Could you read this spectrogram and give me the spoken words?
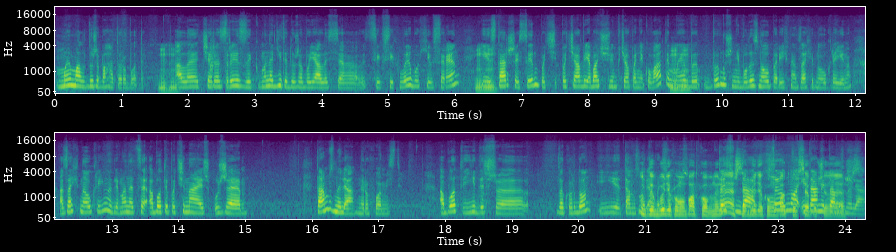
ми мали дуже багато роботи. Угу. Але через ризик мене діти дуже боялися цих всіх вибухів, сирен. І старший син поч- почав. Я бачу, що він почав панікувати. Ми Мгм. вимушені були знову переїхати на Західну Україну. А Західна Україна для мене це або ти починаєш уже там з нуля нерухомість, або ти їдеш е, за кордон і там з Ну, нуля. ти в будь-якому випадку обнуляєшся, Тобто, в будь-якому все випадку все і там, починаєш. і там з нуля.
